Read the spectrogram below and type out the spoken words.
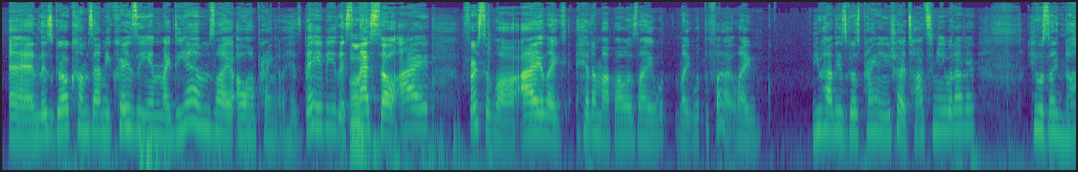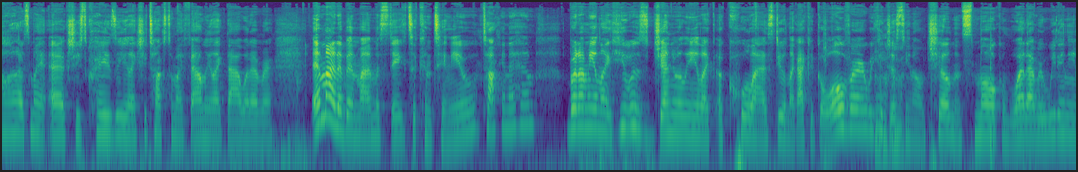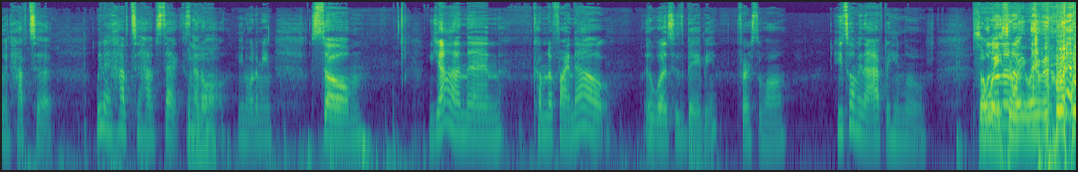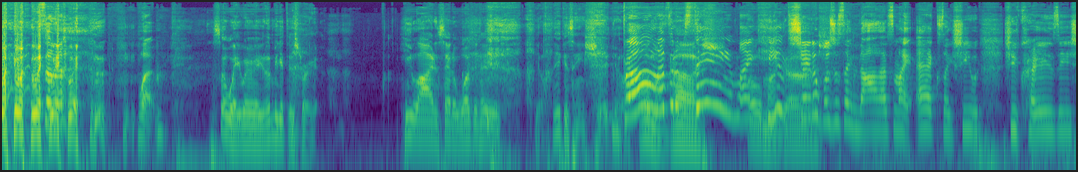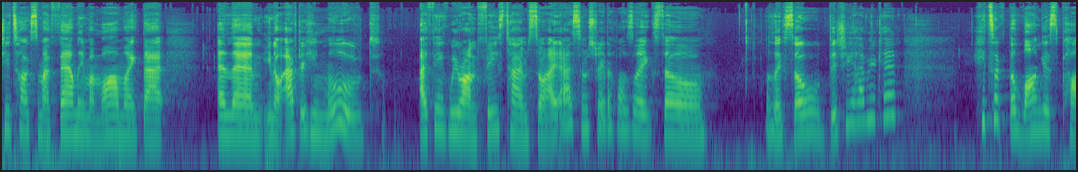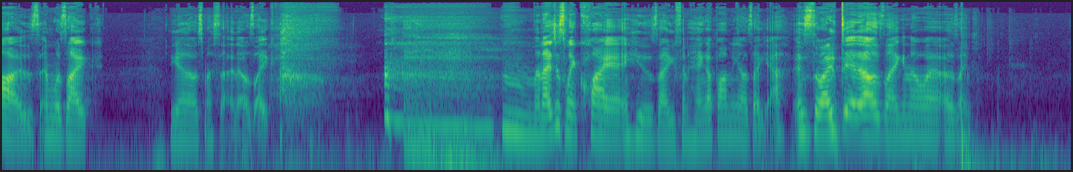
and this girl comes at me crazy in my DMs like, "Oh, I'm pregnant with his baby, this and Uh. that." So I, first of all, I like hit him up. I was like, "What? Like what the fuck? Like you have these girls pregnant? You try to talk to me, whatever." He was like, "No, that's my ex. She's crazy. Like she talks to my family like that, whatever." It might have been my mistake to continue talking to him, but I mean, like he was genuinely like a cool ass dude. Like I could go over, we could just mm-hmm. you know chill and smoke and whatever. We didn't even have to, we didn't have to have sex at mm-hmm. all. You know what I mean? So, yeah, and then come to find out, it was his baby. First of all, he told me that after he moved. So Well, wait, no, so no, wait, no. wait, wait, wait, wait, wait, So wait, no- wait. What? So wait, wait, wait. Let me get this straight. He lied and said it wasn't his. Yo, niggas ain't shit, yo. Bro, Oh that's what I'm saying. Like Oh he straight up was just like, nah, that's my ex. Like she she crazy. She talks to my family, my mom like that. And then, you know, after he moved, I think we were on FaceTime. So I asked him straight up, I was like, so I was like, so did she have your kid? He took the longest pause and was like, Yeah, that was my son. I was like Hmm, and I just went quiet, and he was like, "You finna hang up on me?" I was like, "Yeah." And so I did. I was like, "You know what?" I was like,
